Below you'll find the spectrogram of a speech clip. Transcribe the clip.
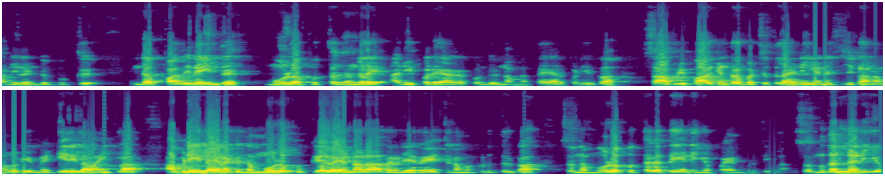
பனிரெண்டு புக்கு இந்த பதினைந்து மூல புத்தகங்களை அடிப்படையாக கொண்டு நம்ம தயார் பண்ணியிருக்கோம். ஸோ அப்படி பார்க்கின்ற பட்சத்துல நீங்க என்ன செஞ்சுக்கலாம் நம்மளுடைய மெட்டீரியலை வாங்கிக்கலாம். அப்படி இல்லை எனக்கு இந்த மூல புக்கே வேணாலும் அதனுடைய ரேட் நம்ம கொடுத்துருக்கோம். ஸோ இந்த மூல புத்தகத்தையும் நீங்க பயன்படுத்திக்கலாம். ஸோ முதல்ல நீங்க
